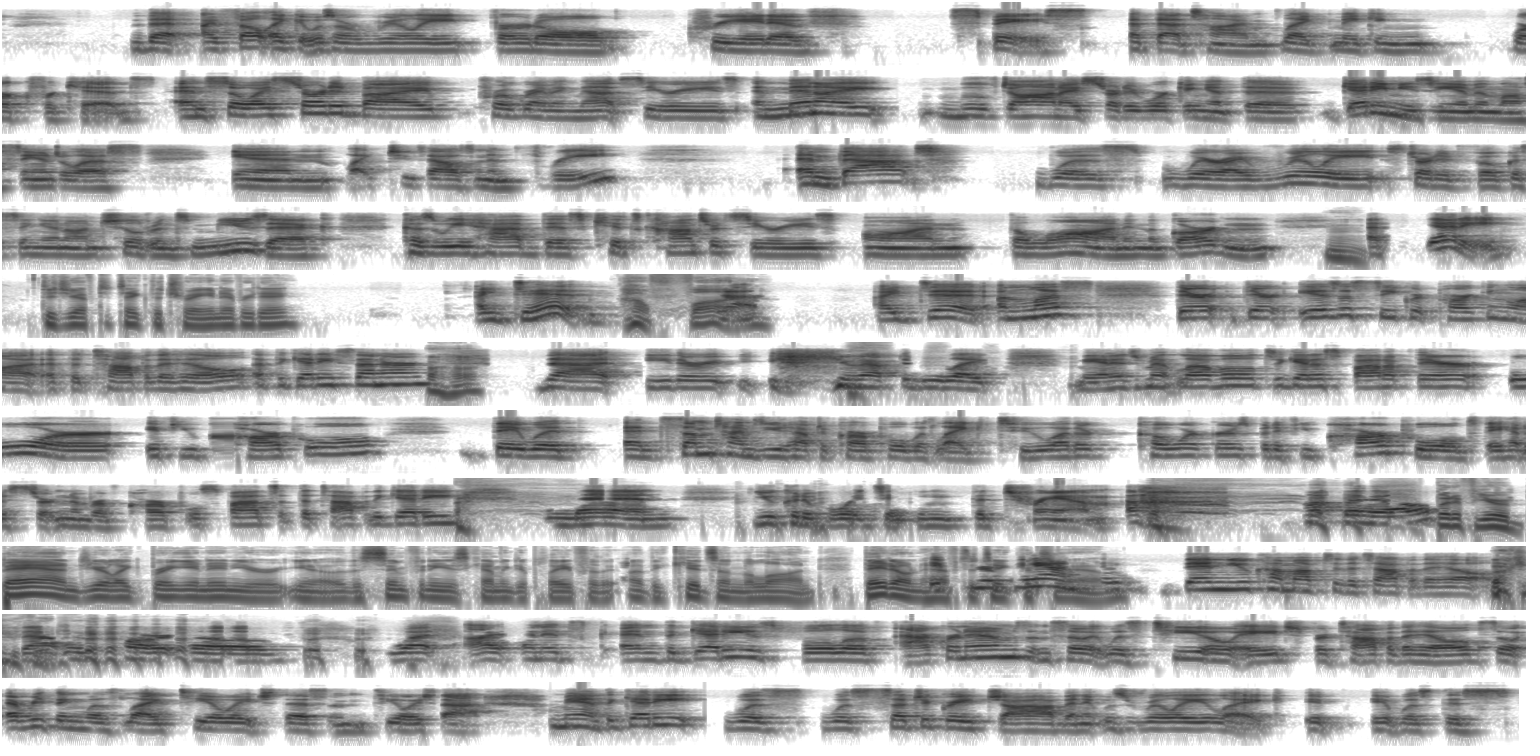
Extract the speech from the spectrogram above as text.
that I felt like it was a really fertile creative space at that time, like making work for kids. And so I started by programming that series. And then I moved on. I started working at the Getty Museum in Los Angeles in like 2003. And that was where I really started focusing in on children's music because we had this kids concert series on the lawn in the garden mm. at Getty. Did you have to take the train every day? I did. How fun. Yeah, I did. Unless there there is a secret parking lot at the top of the hill at the Getty Center. Uh-huh. That either you have to be like management level to get a spot up there, or if you carpool, they would and sometimes you'd have to carpool with like two other coworkers but if you carpooled they had a certain number of carpool spots at the top of the getty and then you could avoid taking the tram but if you're a band, you're like bringing in your, you know, the symphony is coming to play for the, uh, the kids on the lawn. They don't have if to take band, the tram. Then you come up to the top of the hill. Okay. That was part of what I and it's and the Getty is full of acronyms, and so it was TOH for top of the hill. So everything was like TOH this and TOH that. Man, the Getty was was such a great job, and it was really like it. It was this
